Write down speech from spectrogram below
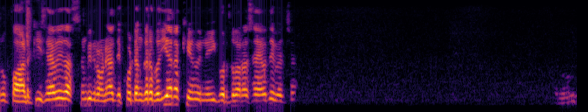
ਉਹ ਪਾਲਕੀ ਸਾਹਿਬ ਦੇ ਦਰਸ਼ਨ ਵੀ ਕਰਾਉਣੇ ਆ। ਦੇਖੋ ਡੰਗਰ ਵਧੀਆ ਰੱਖੇ ਹੋਏ ਨੇ ਜੀ ਗੁਰਦੁਆਰਾ ਸਾਹਿਬ ਦੇ ਵਿੱਚ। ਰੋਜ਼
